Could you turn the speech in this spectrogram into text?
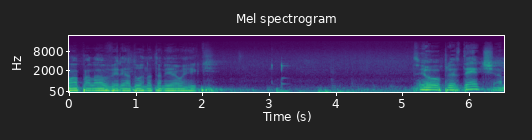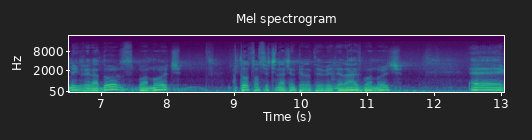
Com a palavra o vereador Nathaniel Henrique. Senhor presidente, amigos vereadores, boa noite. A todos que estão assistindo a gente pela TV Gerais, boa noite. É,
